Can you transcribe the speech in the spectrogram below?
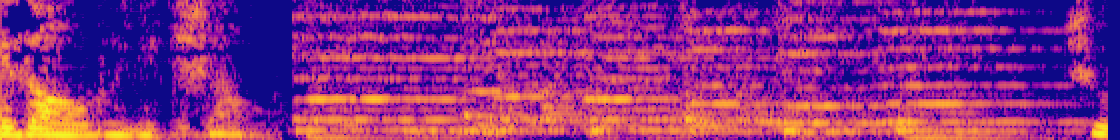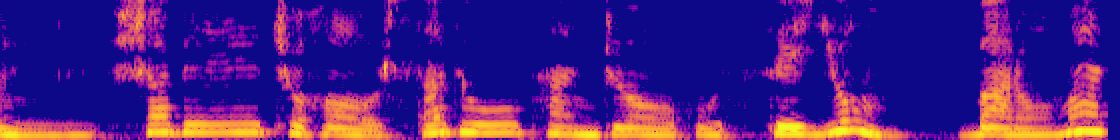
هزار و یک شب. چون شب چهارصد و پنجاه و سیم برآمد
